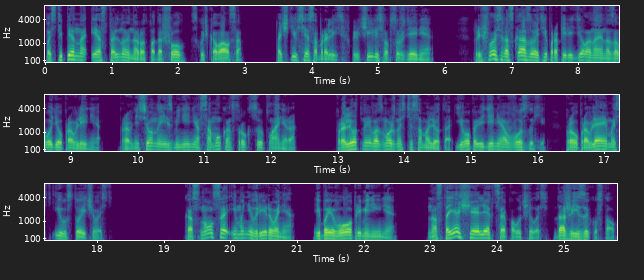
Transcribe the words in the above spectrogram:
Постепенно и остальной народ подошел, скучковался. Почти все собрались, включились в обсуждение. Пришлось рассказывать и про переделанное на заводе управление, про внесенные изменения в саму конструкцию планера, про летные возможности самолета, его поведение в воздухе, про управляемость и устойчивость. Коснулся и маневрирования, и боевого применения. Настоящая лекция получилась, даже язык устал.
